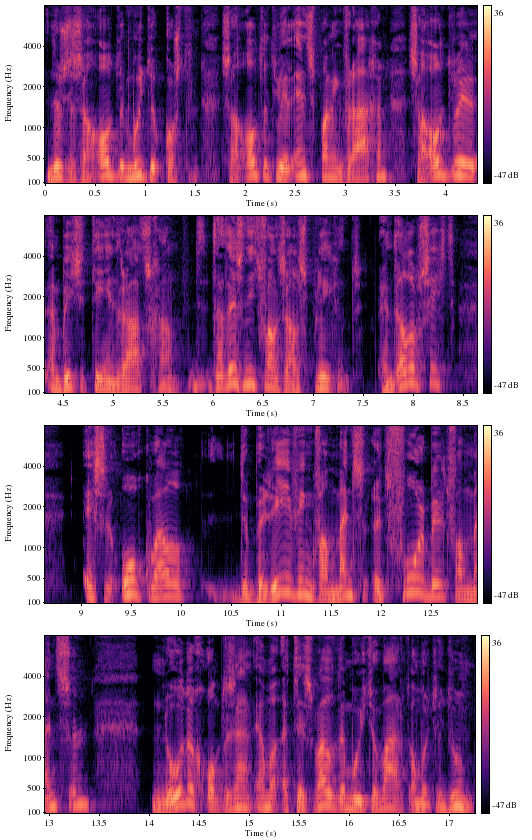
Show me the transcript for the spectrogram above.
Dus het zal altijd moeite kosten. Het zal altijd weer inspanning vragen. Het zal altijd weer een beetje tegen draads gaan. Dat is niet vanzelfsprekend. In dat opzicht is er ook wel de beleving van mensen, het voorbeeld van mensen, nodig om te zeggen: het is wel de moeite waard om het te doen.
